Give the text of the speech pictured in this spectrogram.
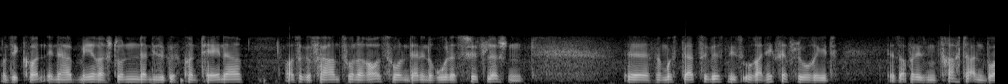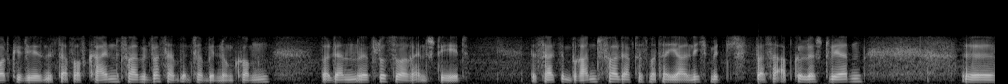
Und sie konnten innerhalb mehrerer Stunden dann diese Container aus der Gefahrenzone rausholen und dann in Ruhe das Schiff löschen. Äh, man muss dazu wissen, dieses Uranhexafluorid, das auch bei diesem Frachter an Bord gewesen ist, darf auf keinen Fall mit Wasser in Verbindung kommen, weil dann Flusssäure entsteht. Das heißt, im Brandfall darf das Material nicht mit Wasser abgelöscht werden. Äh,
